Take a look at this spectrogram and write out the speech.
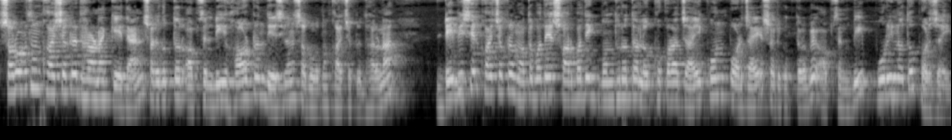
সর্বপ্রথম ক্ষয়চক্রের ধারণা কে দেন? সঠিক উত্তর অপশন ডি, হর্টন দিয়েছিলেন সর্বপ্রথম ক্ষয়চক্রের ধারণা। ডেভিসের ক্ষয়চক্র মতবাদে সর্বাধিক বন্ধুরতা লক্ষ্য করা যায় কোন পর্যায়ে? সঠিক উত্তর হবে অপশন বি, পরিণত পর্যায়ে।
